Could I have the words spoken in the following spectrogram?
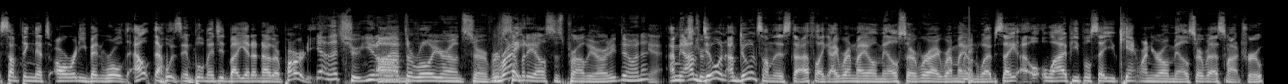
something that's already been rolled out that was implemented by yet another party. Yeah, that's true. You don't have Um, to roll your own server. right. Somebody else is probably already doing it. Yeah, I mean, It's I'm true. doing I'm doing some of this stuff. Like I run my own mail server, I run my own website. A lot of people say you can't run your own mail server. That's not true.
